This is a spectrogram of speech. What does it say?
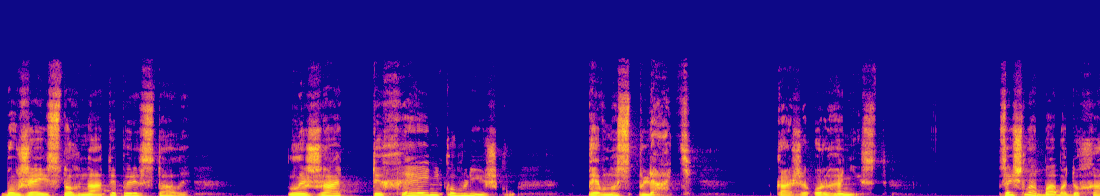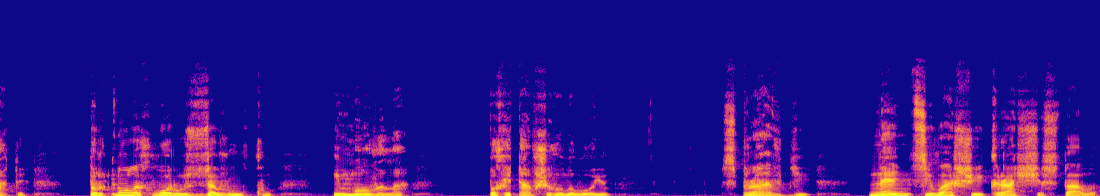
бо вже і стогнати перестали. Лежать тихенько в ліжку, певно, сплять, каже органіст. Зайшла баба до хати, торкнула хвору за руку і мовила, похитавши головою. Справді, ненці вашій краще стало,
